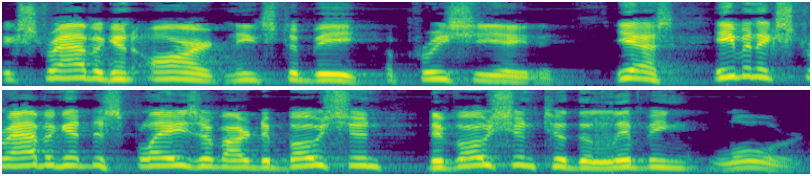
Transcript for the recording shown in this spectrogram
Extravagant art needs to be appreciated. Yes, even extravagant displays of our devotion, devotion to the living Lord.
